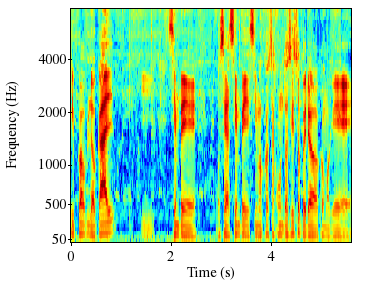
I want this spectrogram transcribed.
hip hop local y siempre, o sea, siempre hicimos cosas juntos y eso, pero como que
